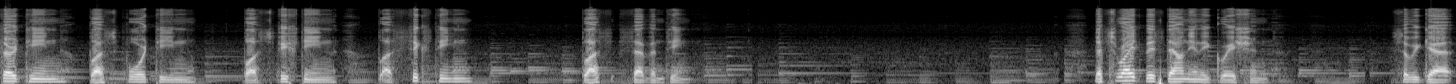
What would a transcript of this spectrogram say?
13 plus 14 plus 15 plus 16 plus 17? Let's write this down in the equation. So we get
